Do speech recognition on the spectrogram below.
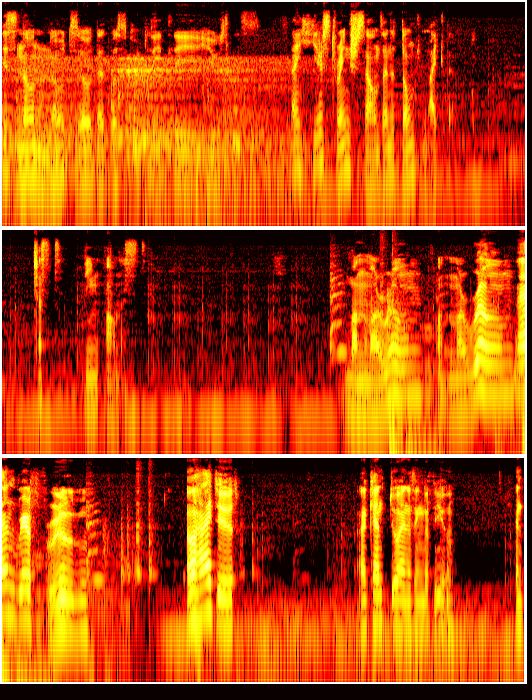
is no note, so that was completely useless. I hear strange sounds and I don't like them. Just being honest. One more room, one more room, and we're through. Oh, hi, dude. I can't do anything with you. And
